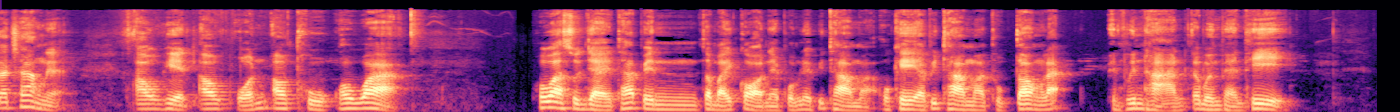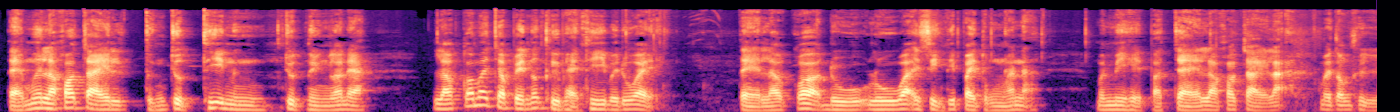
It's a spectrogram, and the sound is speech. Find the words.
ก็ช่างเนี่ย เอาเหตุเอาผลเอาถูกเพราะว่า เพราะว่าส่วนใหญ่ถ้าเป็นสมัยก่อนเนี่ยผมเรียนพิธามอะโอเคอภิธามมาถูกต้องและเป็นพื้นฐานก็บนแผนที่ แต่เมื่อเราเข้าใจถึงจุดที่หนึ่งจุดหนึ่งแล้วเนี่ย เราก็ไม่จำเป็นต้องถือแผนที่ไปด้วย แต่เราก็ดูรู้ว่าไอ้สิ่งที่ไปตรงนั้นอะ มันมีเหตุปัจจัยเราเข้าใจละ ไม่ต้องถือ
